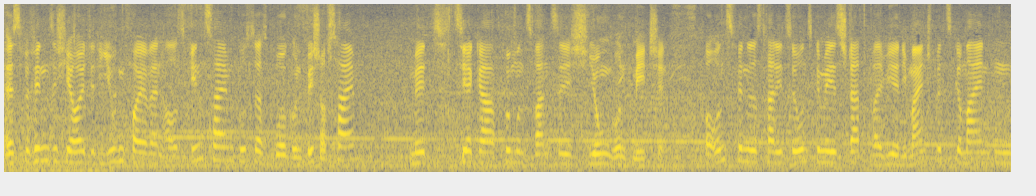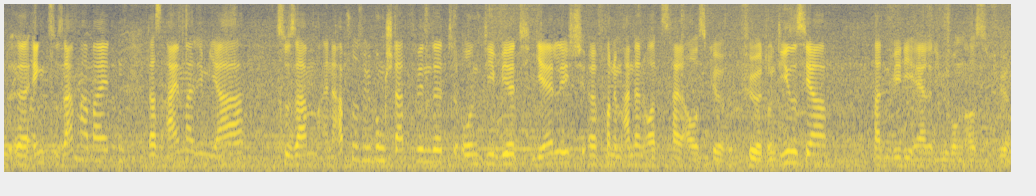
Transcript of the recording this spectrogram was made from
Es befinden sich hier heute die Jugendfeuerwehren aus Ginsheim, Gustavsburg und Bischofsheim mit ca. 25 Jungen und Mädchen. Bei uns findet es traditionsgemäß statt, weil wir die Mainspitzgemeinden äh, eng zusammenarbeiten, dass einmal im Jahr zusammen eine Abschlussübung stattfindet und die wird jährlich äh, von einem anderen Ortsteil ausgeführt. Und dieses Jahr hatten wir die Ehre, die Übung auszuführen.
